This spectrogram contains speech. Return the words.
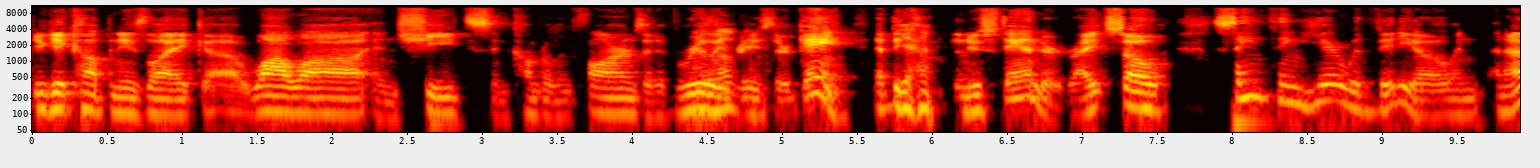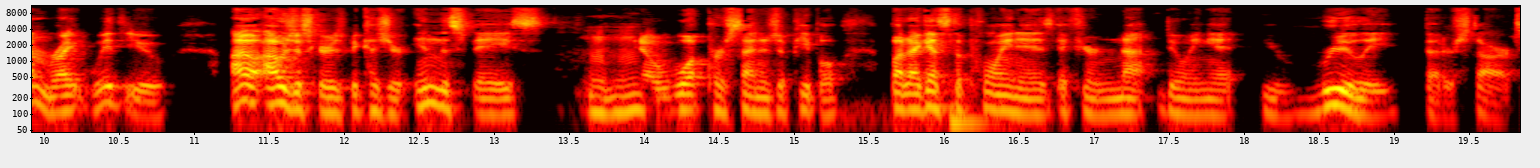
you get companies like uh, Wawa and Sheetz and Cumberland Farms that have really raised their game. That Yeah. becomes the new standard, right? So same thing here with video, and and I'm right with you. I, I was just curious because you're in the space. hmm You know what percentage of people? But I guess the point is, if you're not doing it, you really better start.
